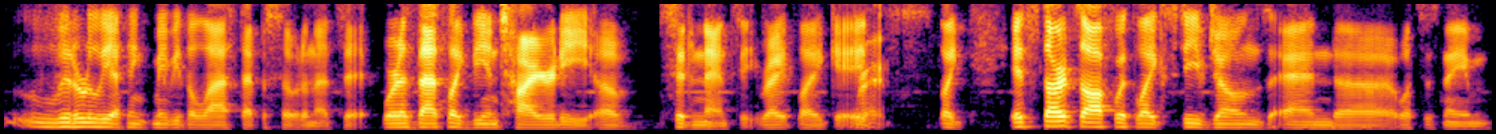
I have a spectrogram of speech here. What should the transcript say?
literally I think maybe the last episode and that's it. Whereas that's like the entirety of Sid and Nancy, right? Like it's like it starts off with like Steve Jones and uh what's his name?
